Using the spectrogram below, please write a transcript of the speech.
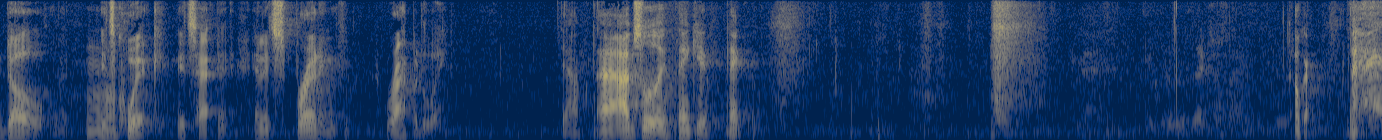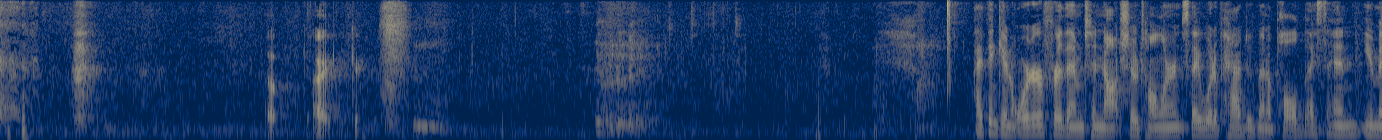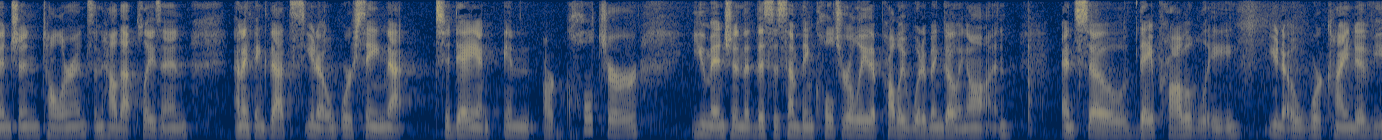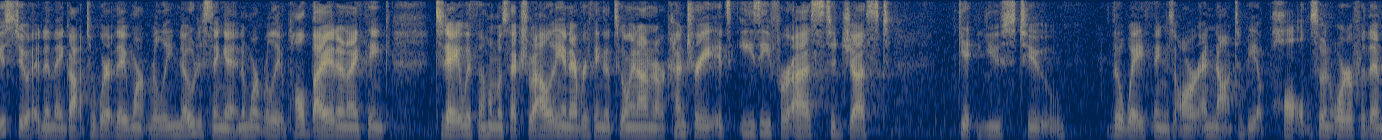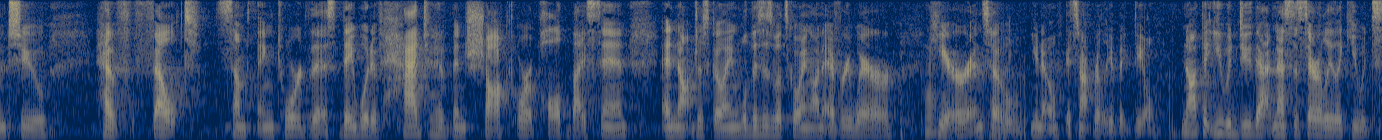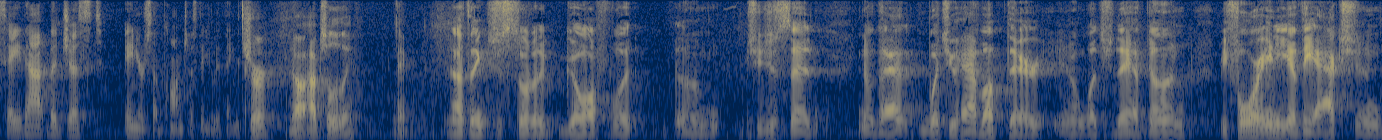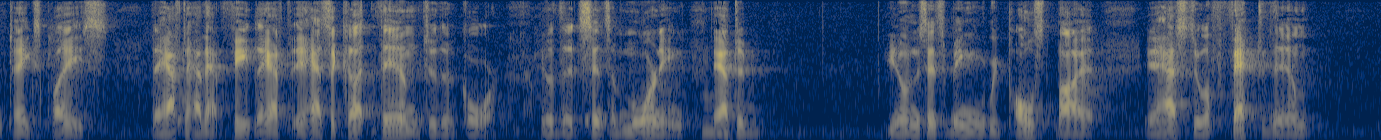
dough? Mm-hmm. It's quick. It's ha- and it's spreading rapidly. Yeah, uh, absolutely. Thank you, Nate. Okay. oh, all right. Okay. I think in order for them to not show tolerance, they would have had to have been appalled by sin. You mentioned tolerance and how that plays in. And I think that's, you know, we're seeing that today in, in our culture. You mentioned that this is something culturally that probably would have been going on. And so they probably, you know, were kind of used to it and they got to where they weren't really noticing it and weren't really appalled by it. And I think today, with the homosexuality and everything that's going on in our country, it's easy for us to just get used to the way things are and not to be appalled. So, in order for them to have felt something toward this, they would have had to have been shocked or appalled by sin and not just going, well, this is what's going on everywhere mm-hmm. here. And so, you know, it's not really a big deal. Not that you would do that necessarily, like you would say that, but just in your subconscious that you would think. Sure. No, absolutely. I think just sort of go off what um, she just said, you know, that what you have up there, you know, what should they have done? Before any of the action takes place, they have to have that feet. They have to, it has to cut them to the core. You know, that sense of mourning. Mm-hmm. They have to, you know, in the sense of being repulsed by it. It has to affect them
